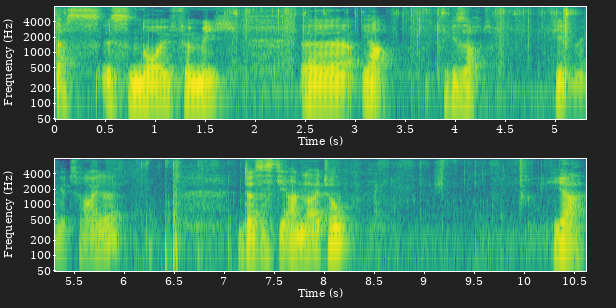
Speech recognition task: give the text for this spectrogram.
das ist neu für mich. Äh, ja, wie gesagt, jede Menge Teile. Das ist die Anleitung. Ja,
